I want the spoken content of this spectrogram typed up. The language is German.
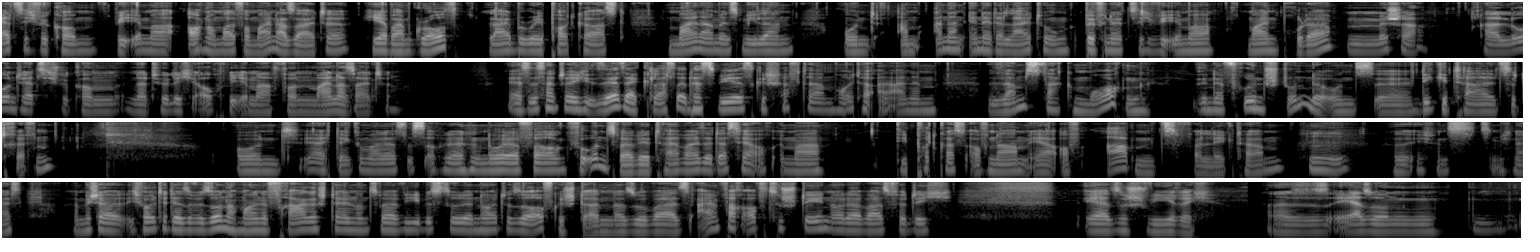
Herzlich willkommen, wie immer, auch nochmal von meiner Seite, hier beim Growth Library Podcast. Mein Name ist Milan und am anderen Ende der Leitung befindet sich wie immer mein Bruder Mischa. Hallo und herzlich willkommen, natürlich auch wie immer von meiner Seite. Es ist natürlich sehr, sehr klasse, dass wir es geschafft haben, heute an einem Samstagmorgen in der frühen Stunde uns äh, digital zu treffen. Und ja, ich denke mal, das ist auch wieder eine neue Erfahrung für uns, weil wir teilweise das ja auch immer die Podcast-Aufnahmen eher auf abends verlegt haben. Mhm. Also ich finde es ziemlich nice. Micha, ich wollte dir sowieso nochmal eine Frage stellen und zwar, wie bist du denn heute so aufgestanden? Also war es einfach aufzustehen oder war es für dich eher so schwierig? Also es ist eher so ein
